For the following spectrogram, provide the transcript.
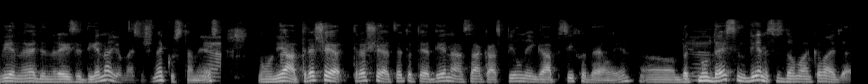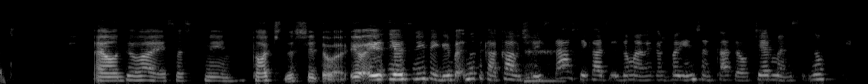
vienu ēdienu reizi dienā, jo mēs taču nekustamies. Jā. Un jā, trešajā, trešajā, ceturtajā dienā sākās pilnīgā psihodēlija, uh, bet, jā. nu, desmit dienas es domāju, ka vajadzētu. Jā, un tu vai es esmu mīn, točs šito, jo, jo es rītīgi gribēju, nu, tā kā, kā viņš arī stāstīja, kāds, es domāju, vienkārši baigi interesanti, kā tev ķermenis, nu, uh,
